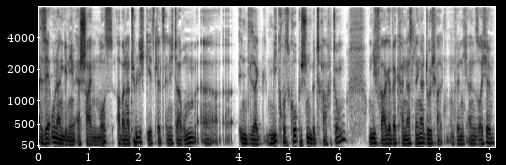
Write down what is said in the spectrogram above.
sehr unangenehm erscheinen muss. Aber natürlich geht es letztendlich darum, äh, in dieser mikroskopischen Betrachtung, um die Frage, wer kann das länger durchhalten? Und wenn ich eine solche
